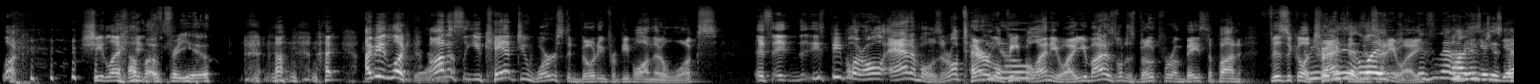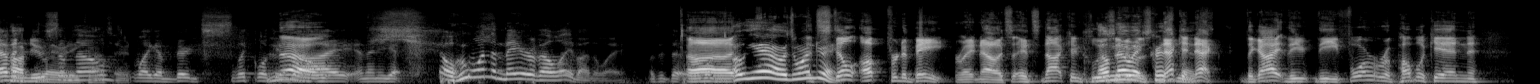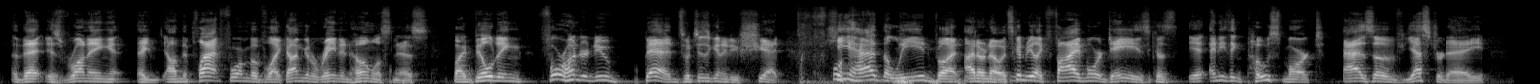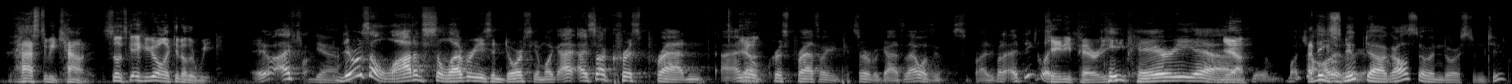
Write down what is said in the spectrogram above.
Look, she like I'll vote for you. I, I mean, look, honestly, you can't do worse than voting for people on their looks. It's it, these people are all animals. They're all terrible You know- people anyway. You might as well just vote for them based upon physical I mean, attractiveness isn't, like, anyway. Isn't that It how you get just a Gavin popularity Newsom though? concert. Like a big slick looking No. guy, and then you get oh, who won the mayor of LA by the way? Was it the? Uh, Oh yeah, I was it's wondering. still up for debate right now. It's it's not conclusive. They'll know it at was neck and neck. The guy, the the former Republican that is running a, on the platform of like I'm going to reign in homelessness by building 400 new beds, which isn't going to do shit. He had the lead, but I don't know. It's going to be like five more days because i- anything postmarked as of yesterday has to be counted. So it's, it could go like another week. I, I- Yeah. there was a lot of celebrities endorsing him. Like I, I saw Chris Pratt, and I know Yeah. Chris Pratt's like a conservative guy, so that wasn't surprising. But I think like Katy Perry. Katy Perry, yeah, Yeah. a bunch I think Snoop Dogg also endorsed him too.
